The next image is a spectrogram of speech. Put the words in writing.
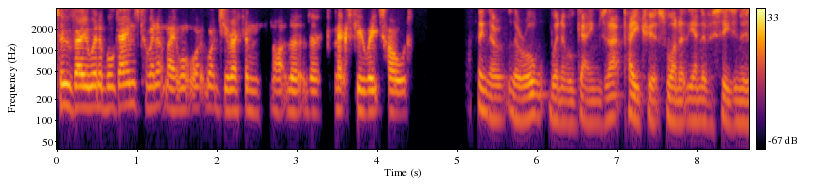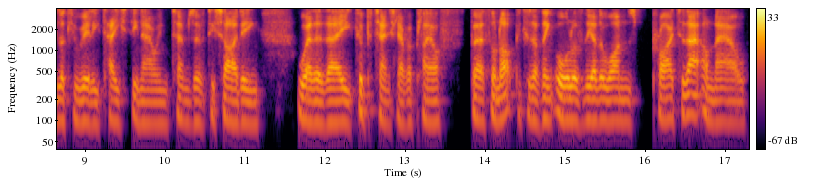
two very winnable games coming up, mate. What, what, what do you reckon? Like the, the next few weeks hold? I think they're they're all winnable games. That Patriots one at the end of the season is looking really tasty now in terms of deciding whether they could potentially have a playoff berth or not. Because I think all of the other ones prior to that are now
